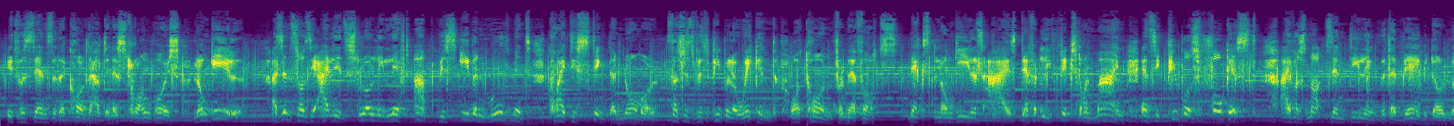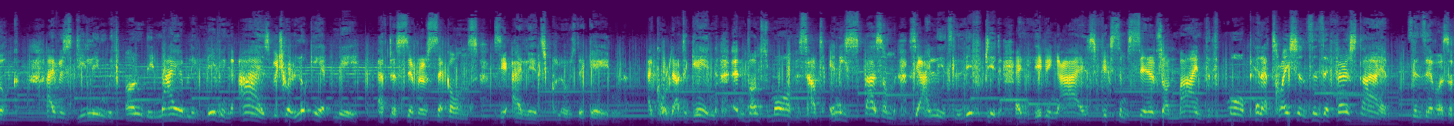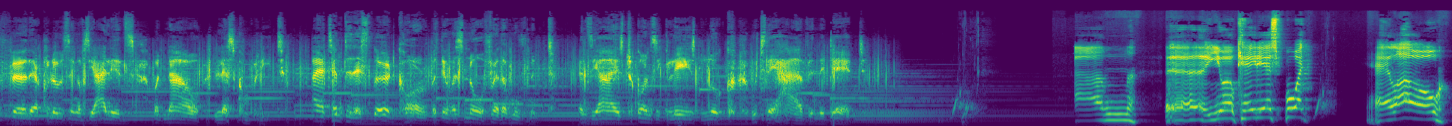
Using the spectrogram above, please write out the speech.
It was then that I called out in a strong voice, Languille! I then saw the eyelids slowly lift up with even movement, quite distinct and normal, such as with people awakened or torn from their thoughts. Next, Languille's eyes definitely fixed on mine, and the pupils focused. I was not then dealing with a vague, dull look. I was dealing with undeniably living eyes which were looking at me. After several seconds, the eyelids closed again. I called out again, and once more, without any spasm, the eyelids lifted, and living eyes fixed themselves on mine with more penetration than the first time. Then there was a further closing of the eyelids, but now less complete. I attempted a third call, but there was no further movement, and the eyes took on the glazed look which they have in the dead. Um, uh, you okay there, sport? Hello?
